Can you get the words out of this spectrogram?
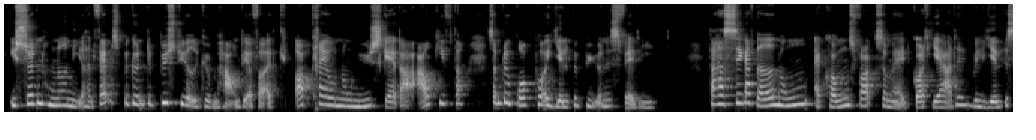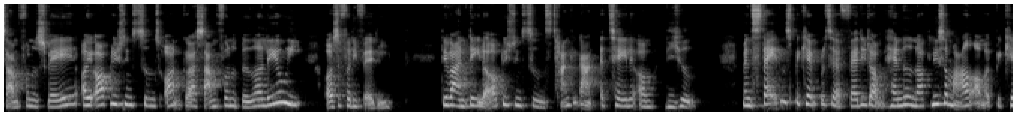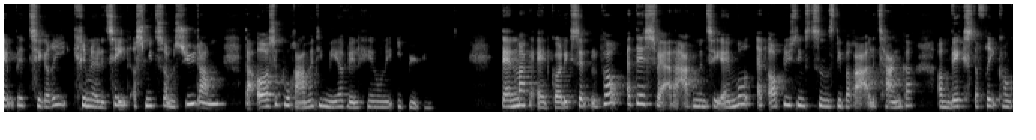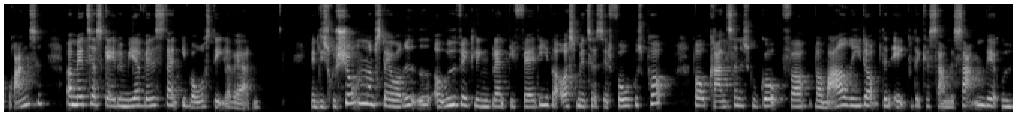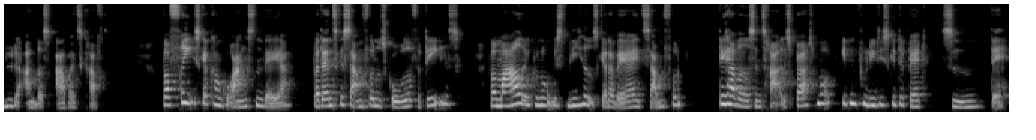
I 1799 begyndte bystyret i København derfor at opkræve nogle nye skatter og afgifter, som blev brugt på at hjælpe byernes fattige. Der har sikkert været nogen af kongens folk, som er et godt hjerte, vil hjælpe samfundet svage, og i oplysningstidens ånd gøre samfundet bedre at leve i, også for de fattige. Det var en del af oplysningstidens tankegang at tale om lighed. Men statens bekæmpelse af fattigdom handlede nok lige så meget om at bekæmpe tiggeri, kriminalitet og smitsomme sygdomme, der også kunne ramme de mere velhævende i byen. Danmark er et godt eksempel på, at det er svært at argumentere imod, at oplysningstidens liberale tanker om vækst og fri konkurrence var med til at skabe mere velstand i vores del af verden. Men diskussionen om slaveriet og udviklingen blandt de fattige var også med til at sætte fokus på, hvor grænserne skulle gå for, hvor meget rigdom den enkelte kan samle sammen ved at udnytte andres arbejdskraft. Hvor fri skal konkurrencen være? Hvordan skal samfundets goder fordeles? Hvor meget økonomisk lighed skal der være i et samfund? Det har været centrale spørgsmål i den politiske debat siden da.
